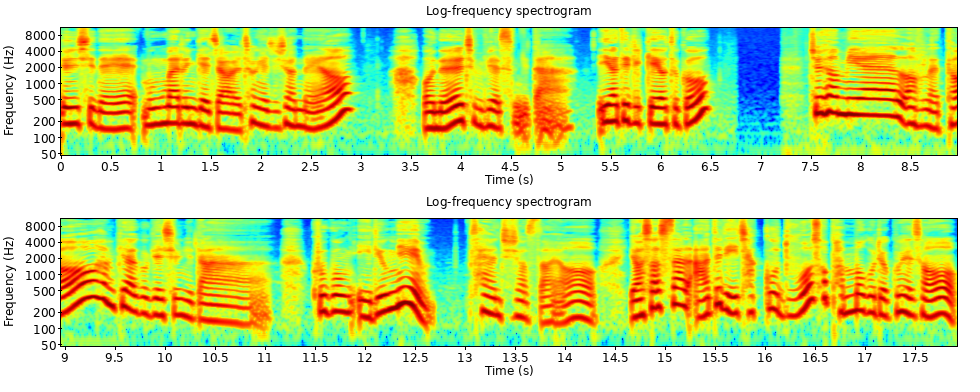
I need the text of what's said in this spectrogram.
윤신의 목마른 계절 청해 주셨네요. 오늘 준비했습니다. 이어드릴게요, 두 곡. 주현미의 러브레터 함께하고 계십니다. 9026님, 사연 주셨어요. 6살 아들이 자꾸 누워서 밥 먹으려고 해서,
